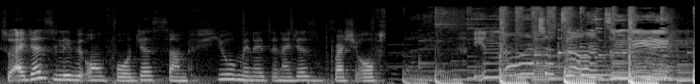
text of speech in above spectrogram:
So i just leave it on for just some few minutes and i just brush it off. You know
